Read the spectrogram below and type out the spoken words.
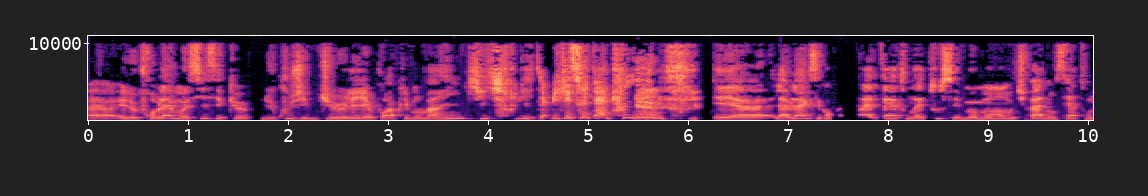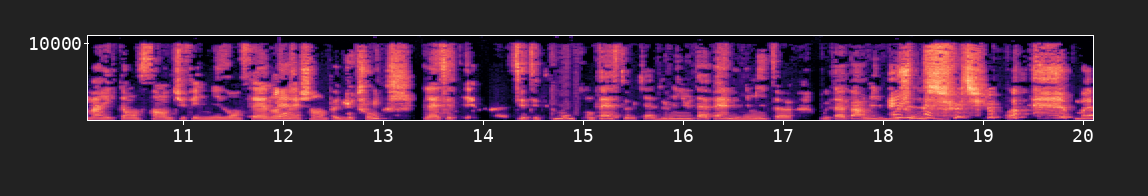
et le problème aussi, c'est que du coup, j'ai gueulé pour appeler mon mari, qui disait mais qu'est-ce que t'as crié? Et la blague, c'est qu'en fait, dans la tête, on a tous ces moments où tu vas annoncer à ton mari que t'es enceinte, tu fais une mise en scène, un machin, un peu du tout. Là, c'était c'était tout le monde ton test qui a deux minutes à peine limite où t'as pas remis le bouchon dessus tu vois. Bref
